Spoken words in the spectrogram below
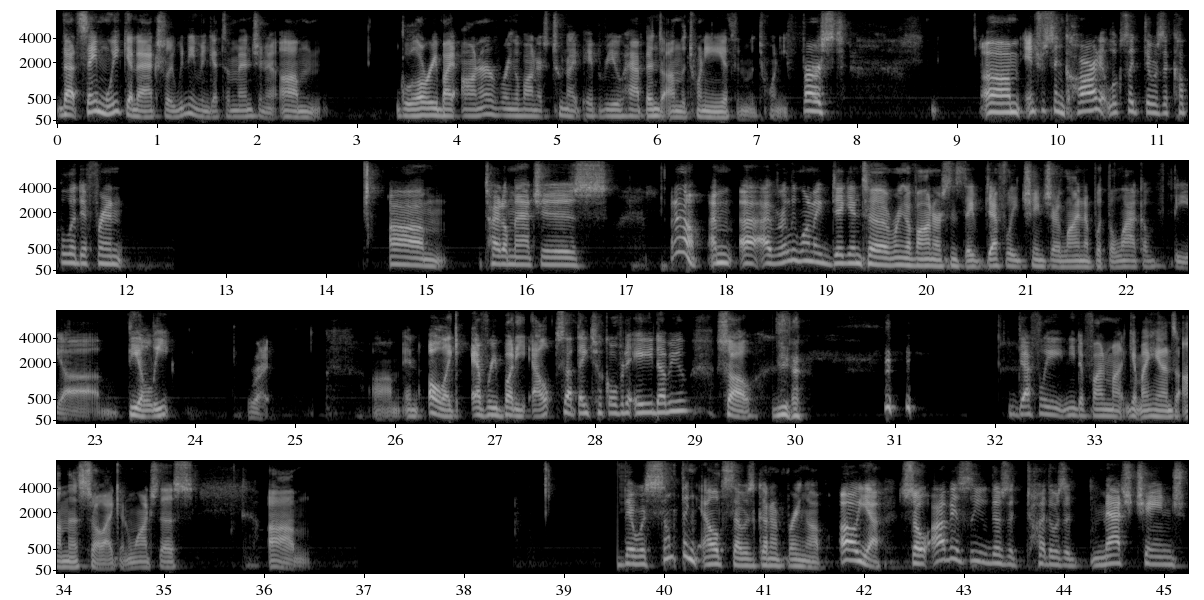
that same weekend, actually, we didn't even get to mention it. Um, Glory by Honor, Ring of Honor's two-night pay-per-view happened on the 20th and the 21st. Um, interesting card. It looks like there was a couple of different um title matches I don't know. I'm uh, I really want to dig into Ring of Honor since they've definitely changed their lineup with the lack of the uh the elite. Right. Um and oh like everybody else that they took over to AEW. So Yeah. definitely need to find my get my hands on this so I can watch this. Um there was something else I was gonna bring up. Oh yeah, so obviously there's a t- there was a match change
